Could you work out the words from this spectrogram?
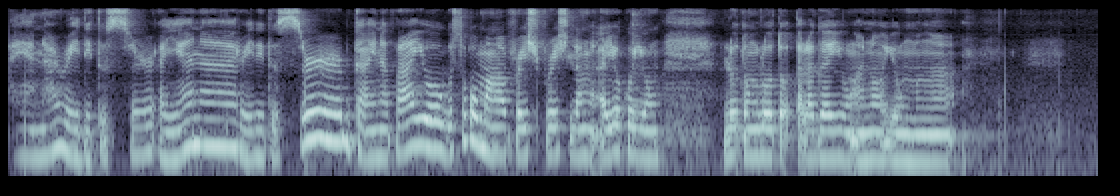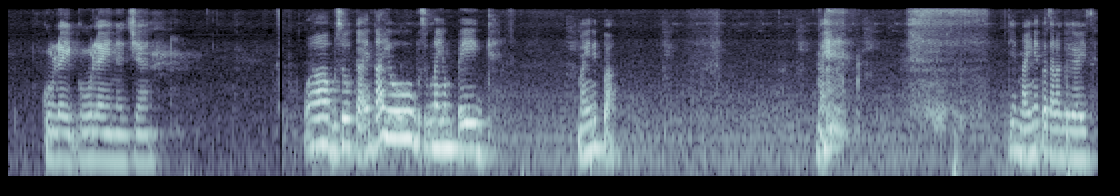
Ayan na, ready to serve. Ayan na, ready to serve. Kain na tayo. Gusto ko mga fresh-fresh lang. Ayoko yung lutong-luto talaga yung ano, yung mga gulay-gulay na dyan. Wow, busog. Kain tayo. Busog na yung pig. Mainit pa. May... Yan, mainit pa talaga guys.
